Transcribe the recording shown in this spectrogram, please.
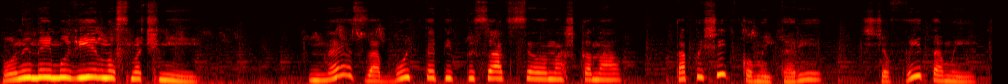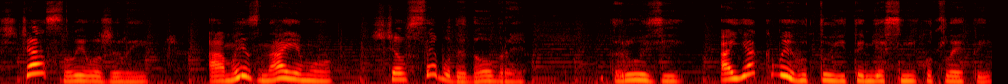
Вони неймовірно смачні. Не забудьте підписатися на наш канал та пишіть коментарі, щоб ви та ми щасливо жили. А ми знаємо, що все буде добре. Друзі, а як ви готуєте м'ясні котлети?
